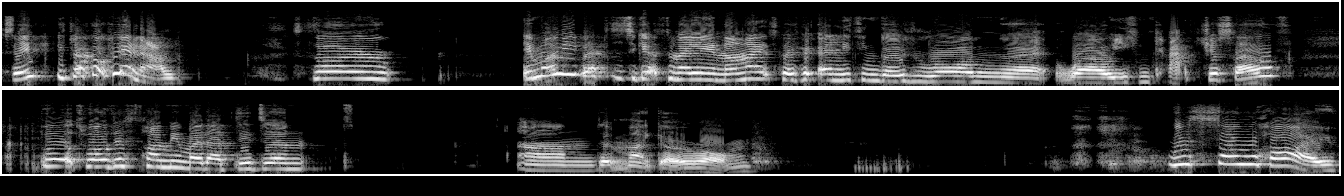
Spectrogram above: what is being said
See, he's back up here now. So it might be better to get some alien nanites, so if anything goes wrong, uh, well, you can catch yourself. But well, this time me and my dad didn't and it might go wrong. We're so high.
